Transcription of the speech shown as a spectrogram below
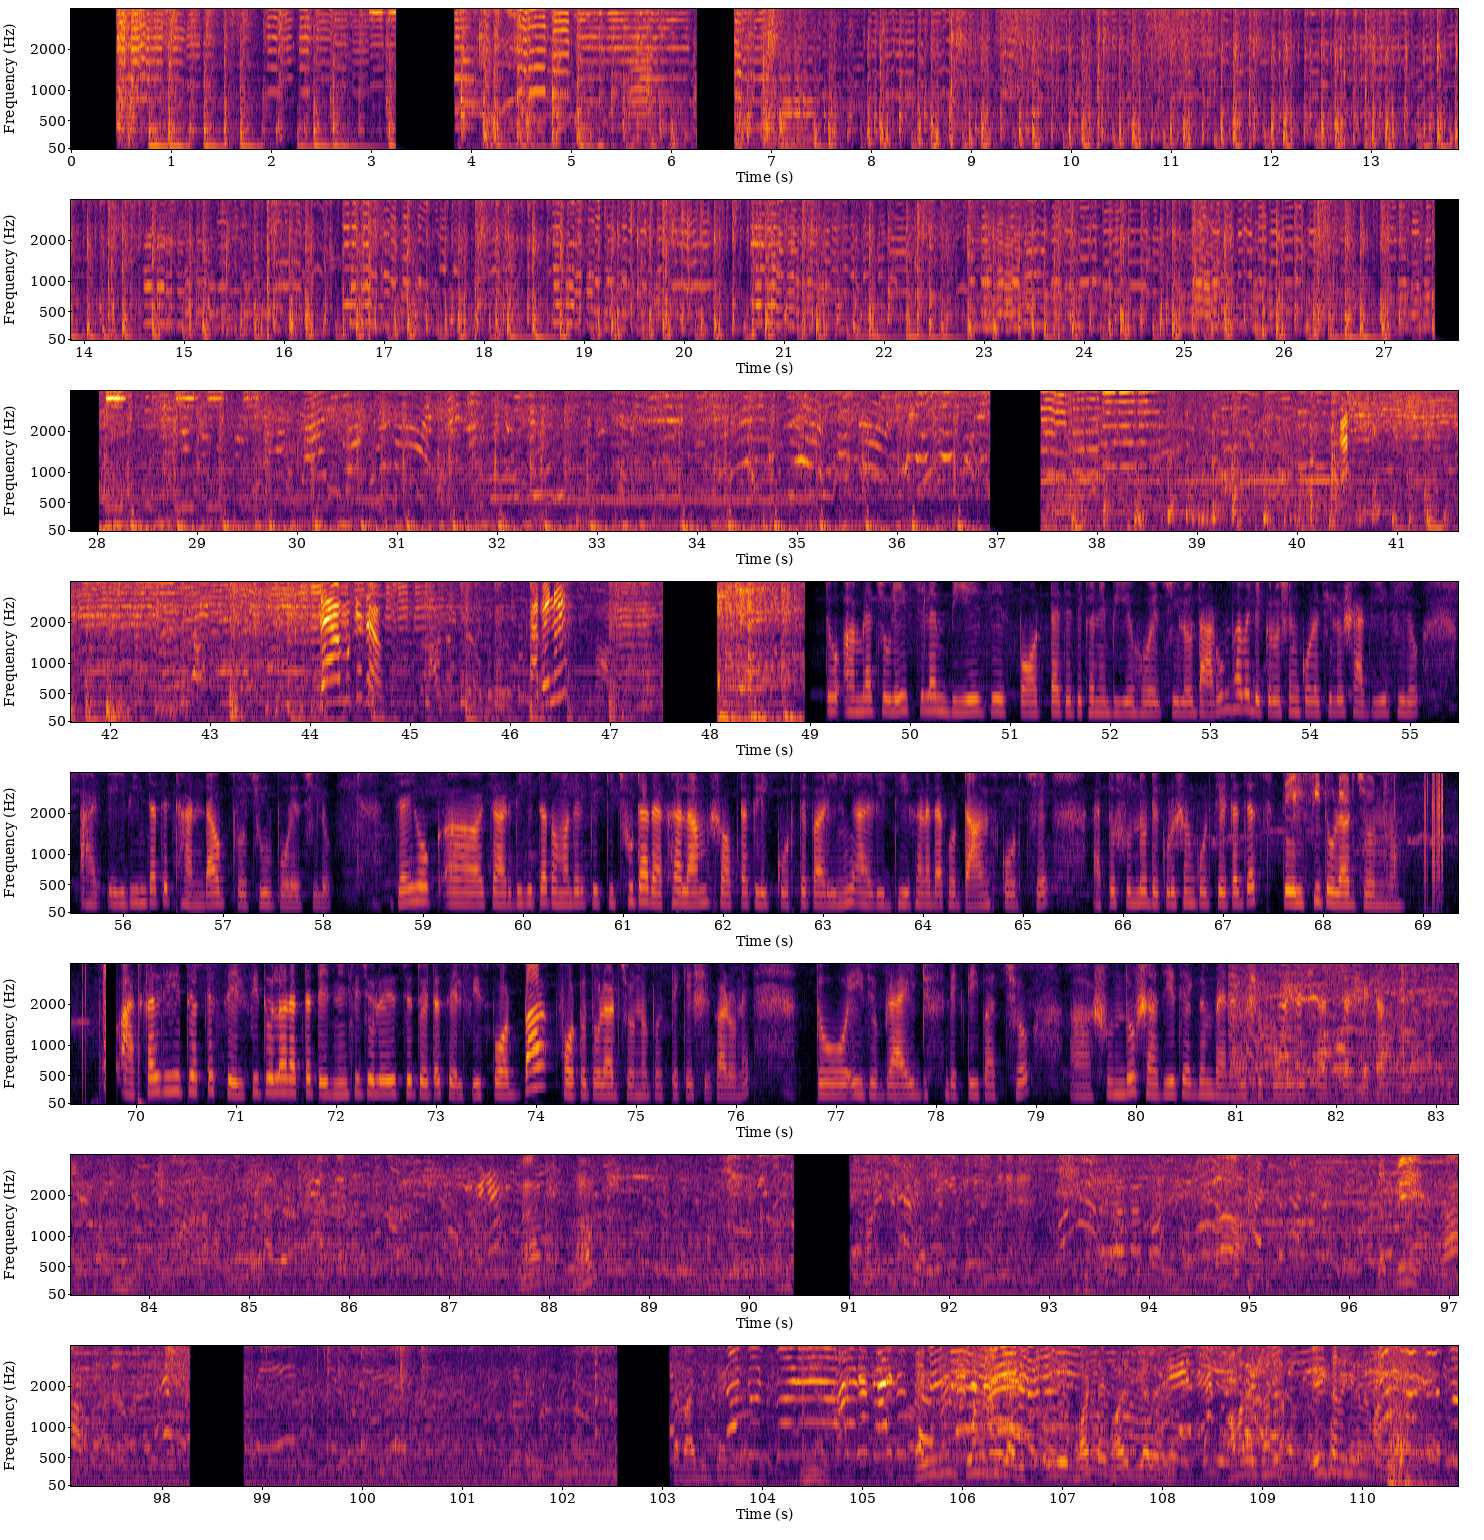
আমরা চলে এসেছিলাম বিয়ের যে স্পটটাতে যেখানে বিয়ে হয়েছিল, দারুণভাবে ডেকোরেশন করেছিল, সাজিয়েছিল আর এই দিনটাতে ঠান্ডাও প্রচুর পড়েছিল। যাই হোক চারিদিকটা তোমাদেরকে কিছুটা দেখালাম, সবটা ক্লিক করতে পারিনি আর রিদ্ধি এখানে দেখো ডান্স করছে, এত সুন্দর ডেকোরেশন করছে, এটা জাস্ট সেলফি তোলার জন্য। আজকাল যেহেতু একটা সেলফি তোলার একটা টেন্ডেন্সি চলে এসেছে, তো এটা সেলফি স্পট বা ফটো তোলার জন্য প্রত্যেকের সে কারণে। তো এই যে ব্রাইড দেখতেই পাচ্ছ সুন্দর সাজিয়েছে একদম বেনারসি পরে যে সাজটা সেটা। বাজি একদিন কোন দিকে আছে ওই ঘরটাই ঘরে দিয়ে লাগে আমাদের এখানে এইখানে যেখানে মাছ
